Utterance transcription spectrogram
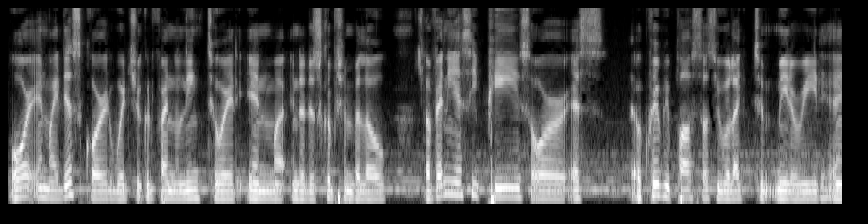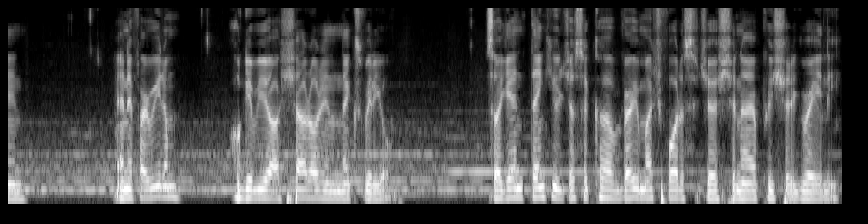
or in my Discord, which you can find a link to it in my in the description below, of any SCPs or S Uh, or creepypastas you would like to, me to read and and if I read them, I'll give you a shout out in the next video. So again, thank you Jessica very much for the suggestion, I appreciate it greatly.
